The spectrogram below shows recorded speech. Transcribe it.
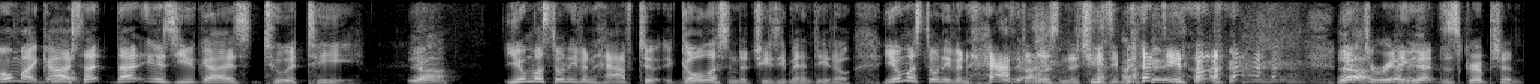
Oh my gosh, Yep. that that is you guys to a T. Yeah. You almost don't even have to go listen to Cheesy Bandito. You almost don't even have to listen to Cheesy Bandito Yeah, after reading you- that description.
